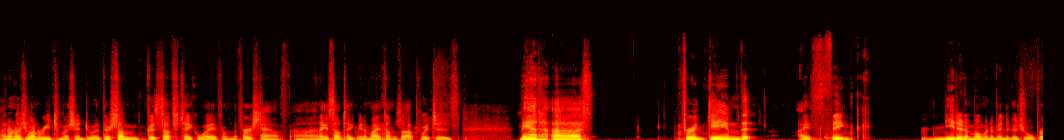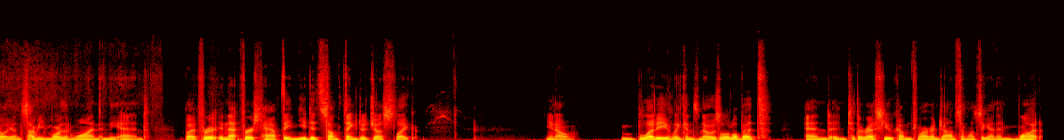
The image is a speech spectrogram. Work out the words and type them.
I don't know if you want to read too much into it. There's some good stuff to take away from the first half, uh, and I guess that'll take me to my thumbs up, which is, man, uh, for a game that I think needed a moment of individual brilliance. I mean, more than one in the end. But for in that first half, they needed something to just like, you know, bloody Lincoln's nose a little bit, and into the rescue comes Marvin Johnson once again. And what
